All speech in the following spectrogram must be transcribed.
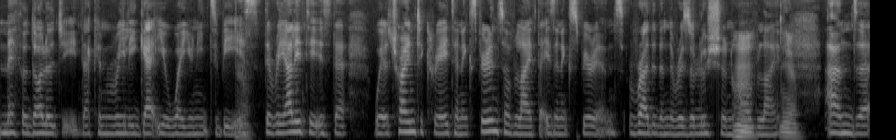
methodology that can really get you where you need to be. Is the reality is that we're trying to create an experience of life that is an experience rather than the resolution of life. yeah. And uh,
